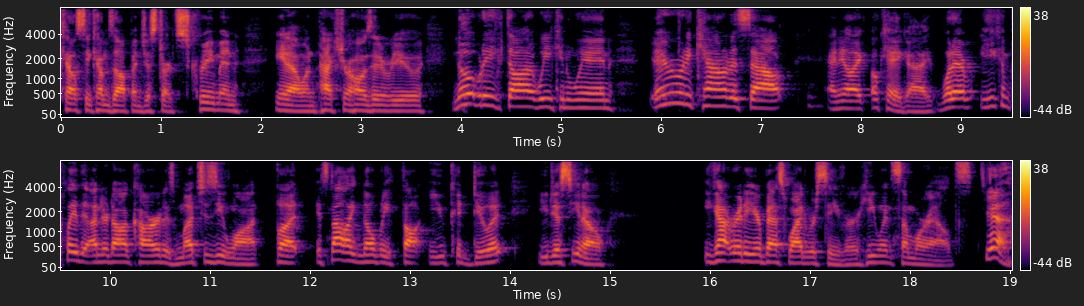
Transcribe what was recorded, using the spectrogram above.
Kelce comes up and just starts screaming. You know, when Patrick Mahomes interview, nobody thought we can win. Everybody counted us out. And you're like, okay, guy, whatever. You can play the underdog card as much as you want, but it's not like nobody thought you could do it. You just, you know, you got rid of your best wide receiver. He went somewhere else, yeah,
